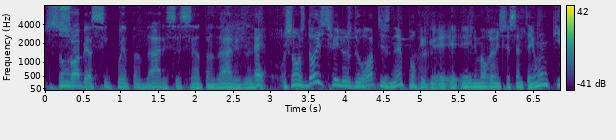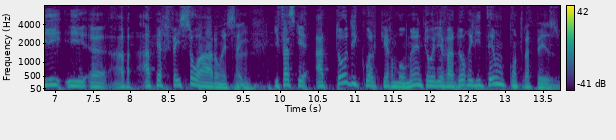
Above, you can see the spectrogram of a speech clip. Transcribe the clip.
São- sobe a 50 andares, 60 andares, né? É, são os dois filhos do Otis, né? Porque e- ele morreu em 61, que e, a- aperfeiçoaram essa aí. Que faz que a todo e qualquer momento o elevador ele tem um contrapeso.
